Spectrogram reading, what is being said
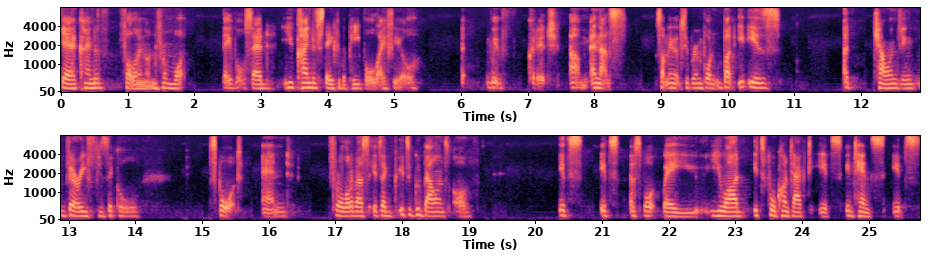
Yeah, kind of following on from what they've all said, you kind of stay for the people, I feel, with Quidditch. Um, and that's something that's super important. But it is a challenging, very physical sport. And for a lot of us, it's a it's a good balance of it's it's a sport where you you are it's full contact, it's intense, it's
